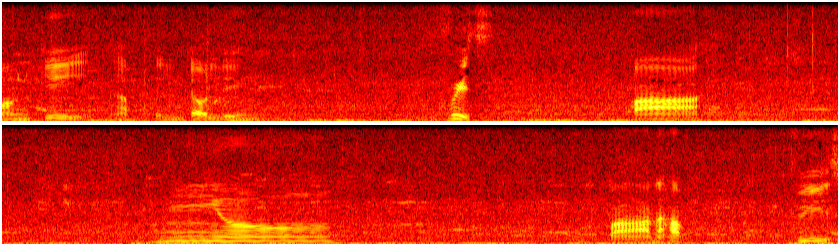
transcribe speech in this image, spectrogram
มังกี้ครับเป็นเจ้าลิงฟิชปลาเมียปลานะครับฟิช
